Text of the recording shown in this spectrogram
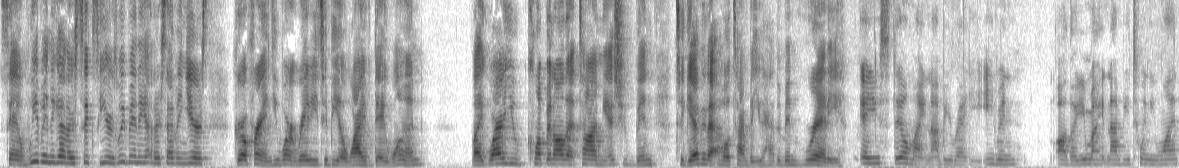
saying, we've been together six years, we've been together seven years? Girlfriend, you weren't ready to be a wife day one. Like, why are you clumping all that time? Yes, you've been together that whole time, but you haven't been ready. And you still might not be ready, even although you might not be 21.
